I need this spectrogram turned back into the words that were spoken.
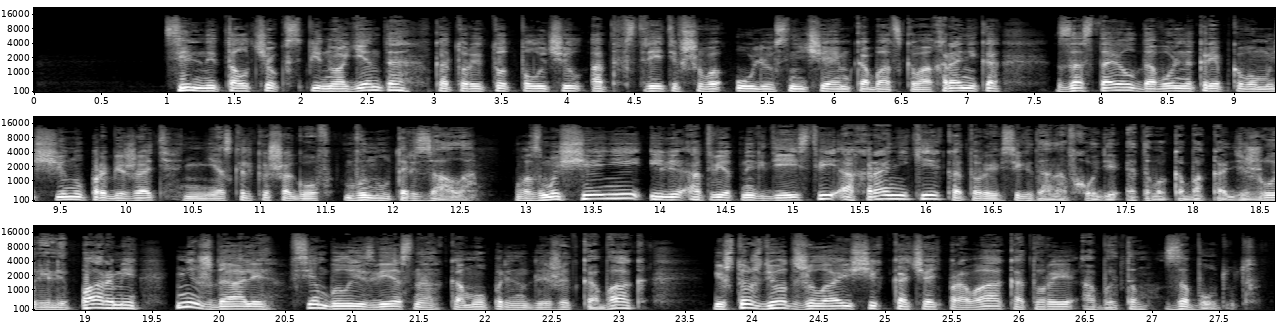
Сильный толчок в спину агента, который тот получил от встретившего Улю с нечаем кабацкого охранника, заставил довольно крепкого мужчину пробежать несколько шагов внутрь зала. Возмущений или ответных действий охранники, которые всегда на входе этого кабака дежурили парами, не ждали. Всем было известно, кому принадлежит кабак и что ждет желающих качать права, которые об этом забудут.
